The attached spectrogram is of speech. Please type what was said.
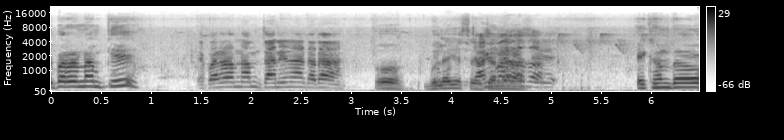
এপারের নাম কি? এবার নাম জানি না দাদা। ও ভুলে গেছে। এখান দাও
